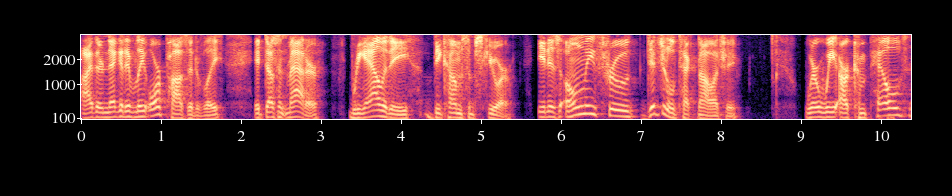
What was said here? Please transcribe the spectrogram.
either negatively or positively. It doesn't matter reality becomes obscure. It is only through digital technology where we are compelled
